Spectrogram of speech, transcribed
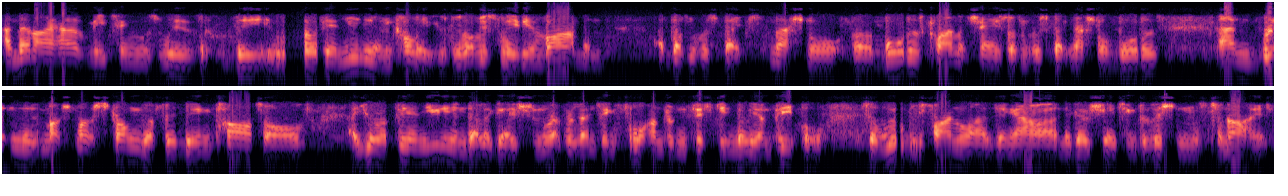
and then I have meetings with the European Union colleagues, because obviously the environment doesn't respect national uh, borders. Climate change doesn't respect national borders. And Britain is much, much stronger for being part of a European Union delegation representing 450 million people. So we'll be finalising our negotiating positions tonight.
